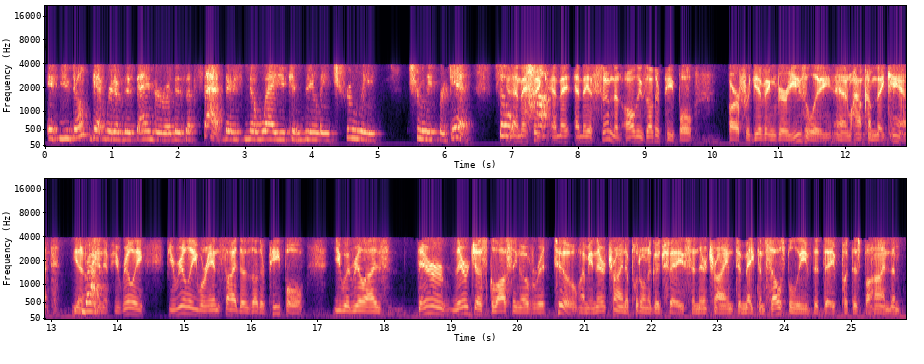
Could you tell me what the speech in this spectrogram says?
if you don't get rid of this anger or this upset, there's no way you can really truly, truly forgive. So and they think, how, and they, and they assume that all these other people are forgiving very easily and how come they can't? You know, right. and if you really, if you really were inside those other people, you would realize they're they're just glossing over it too. I mean, they're trying to put on a good face and they're trying to make themselves believe that they've put this behind them,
